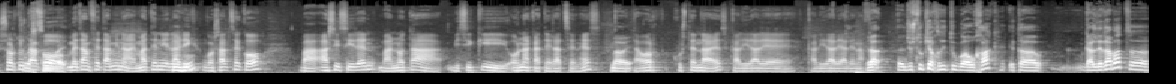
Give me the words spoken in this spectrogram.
sortutako metanfetamina ematen nielarik gozaltzeko, ba, hasi ziren ba, nota biziki onak ateratzen, ez? Bai. Eta hor ikusten da, ez? Kalidade, kalidadearen Era, afera. justuki hor ditugu aurrak, eta galdera bat, uh,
